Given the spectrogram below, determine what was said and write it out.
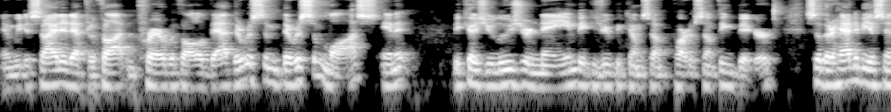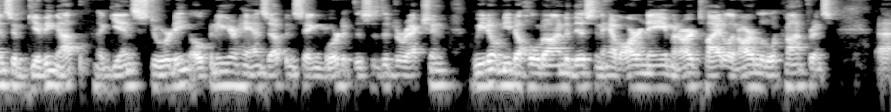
And we decided after thought and prayer with all of that, there was some there was some loss in it because you lose your name because you become some part of something bigger. So there had to be a sense of giving up, again, stewarding, opening your hands up and saying, Lord, if this is the direction, we don't need to hold on to this and have our name and our title and our little conference. Uh,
